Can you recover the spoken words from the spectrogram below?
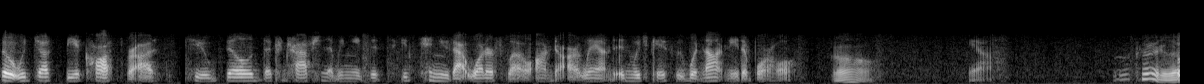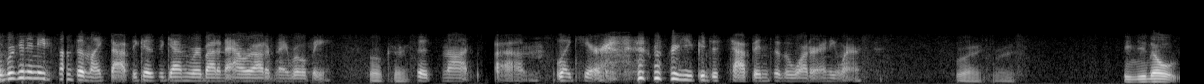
so it would just be a cost for us to build the contraption that we needed to continue that water flow onto our land. In which case, we would not need a borehole. Oh. Yeah. Okay. But we're going to need something like that because again, we're about an hour out of Nairobi. Okay. So it's not um, like here where you could just tap into the water anywhere. Right, right. And you know,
